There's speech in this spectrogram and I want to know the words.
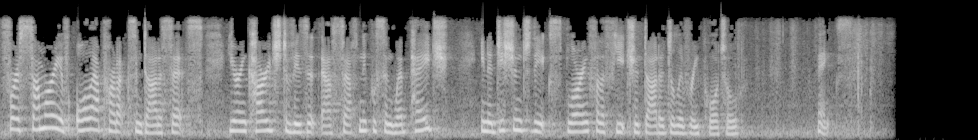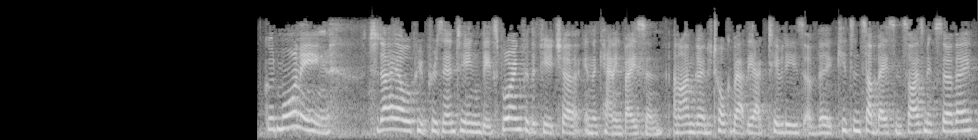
For a summary of all our products and datasets, you're encouraged to visit our South Nicholson webpage, in addition to the Exploring for the Future data delivery portal. Thanks. Good morning. Today I will be presenting the Exploring for the Future in the Canning Basin and I'm going to talk about the activities of the Kidson Subbasin Seismic Survey,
